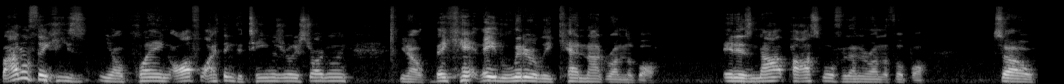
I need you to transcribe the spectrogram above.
but I don't think he's you know playing awful. I think the team is really struggling. You know, they can't they literally cannot run the ball. It is not possible for them to run the football. So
